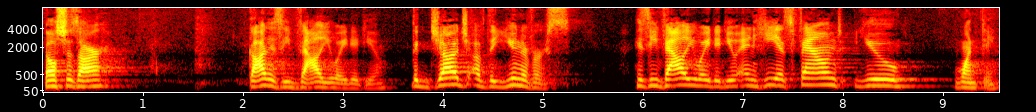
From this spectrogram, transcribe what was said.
Belshazzar, God has evaluated you. The judge of the universe has evaluated you, and he has found you wanting.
